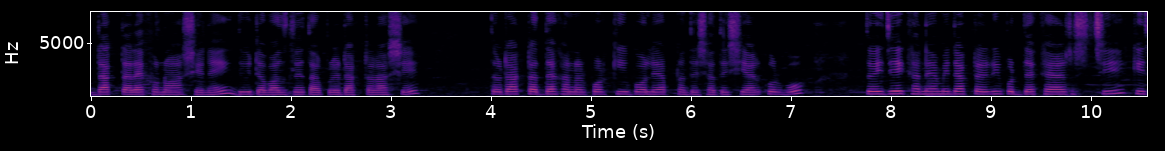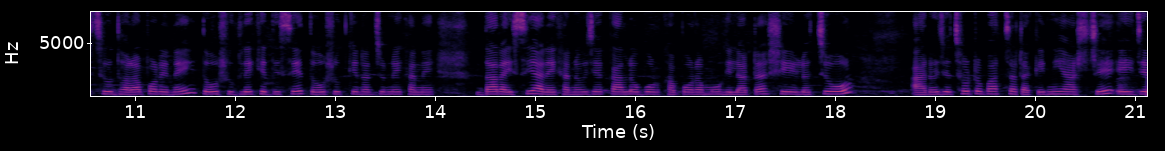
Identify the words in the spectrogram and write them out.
ডাক্তার এখনও আসে নাই। দুইটা বাজলে তারপরে ডাক্তার আসে। তো ডাক্তার দেখানোর পর কি বলে আপনাদের সাথে শেয়ার করব। তো এই যে এখানে আমি ডাক্তারের রিপোর্ট দেখা আসছি কিছু ধরা পড়ে নেই, তো ওষুধ লিখে দিছে, তো ওষুধ কেনার জন্য এখানে দাঁড়াইছি। আর এখানে ওই যে কালো বোরখা পরা মহিলাটা, সে হলো চোর। আর ওই যে ছোট বাচ্চাটাকে নিয়ে আসছে, এই যে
